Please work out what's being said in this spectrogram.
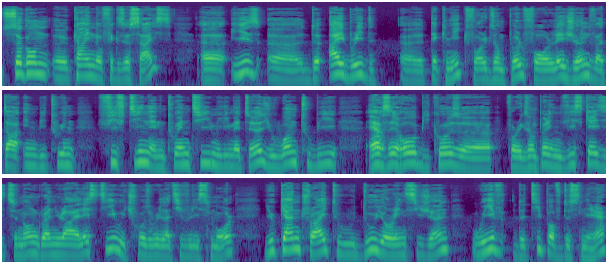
Second uh, kind of exercise uh, is uh, the hybrid uh, technique, for example, for lesions that are in between 15 and 20 millimeters. You want to be R0 because, uh, for example, in this case, it's a non-granular LST, which was relatively small. You can try to do your incision with the tip of the snare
